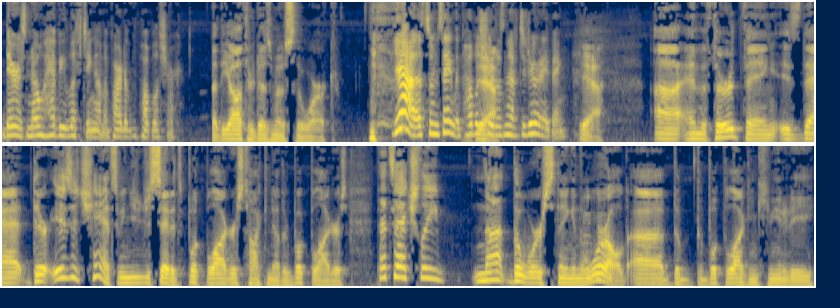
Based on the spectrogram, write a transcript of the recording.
there's no heavy lifting on the part of a publisher. But the author does most of the work. Yeah, that's what I'm saying. The publisher Yeah. doesn't have to do anything. Yeah. Uh, and the third thing is that there is a chance. I mean, you just said it's book bloggers talking to other book bloggers. That's actually not the worst thing in the world. Uh, the the book blogging community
